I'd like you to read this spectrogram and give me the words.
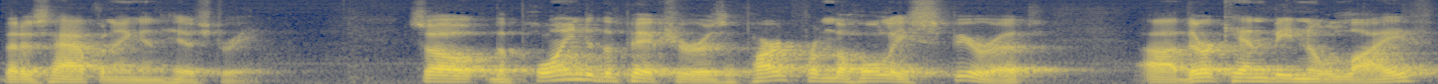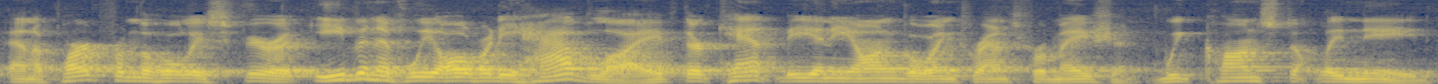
that is happening in history. So the point of the picture is apart from the Holy Spirit, uh, there can be no life. And apart from the Holy Spirit, even if we already have life, there can't be any ongoing transformation. We constantly need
